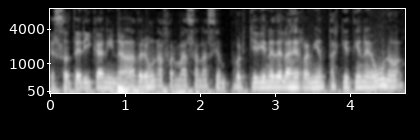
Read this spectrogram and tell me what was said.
esotérica ni nada, pero es una forma de sanación, porque viene de las herramientas que tiene uno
